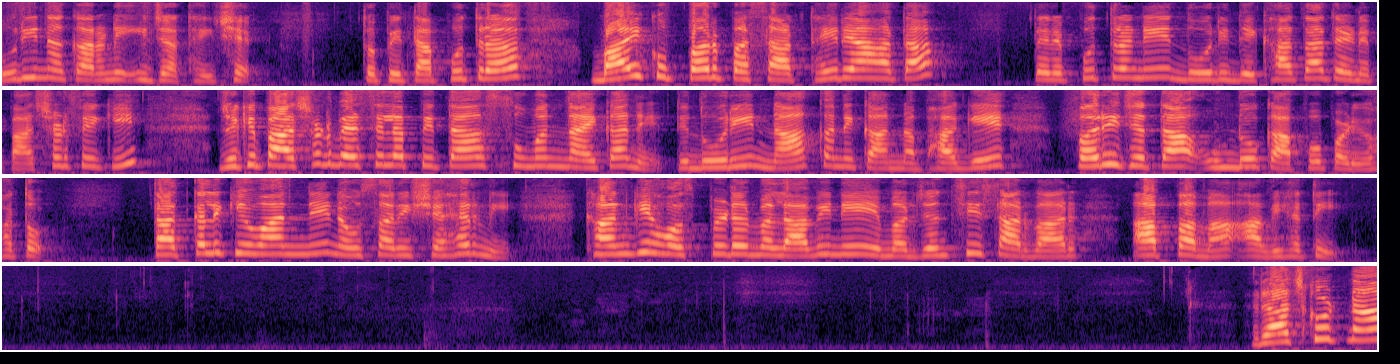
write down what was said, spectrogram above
દોરીના કારણે ઈજા થઈ છે. તો પિતા પુત્ર બાઇક ઉપર પસાર થઈ રહ્યા હતા. તેને પુત્રને દોરી દેખાતા તેણે પાછળ ફેંકી, જો કે પાછળ બેસેલા પિતા સુમન નાયકાને તે દોરી નાક અને કાનના ભાગે ફરી જતા ઊંડો કાપો પડ્યો હતો. તાત્કાલિક યુવાનને નવસારી શહેરની ખાનગી હોસ્પિટલમાં લાવીને ઇમરજન્સી સારવાર આપવામાં આવી હતી. રાજકોટના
